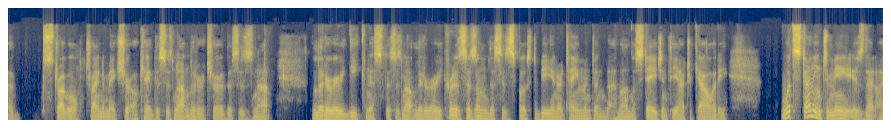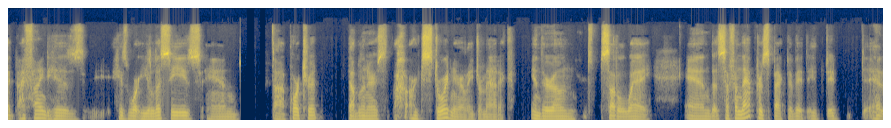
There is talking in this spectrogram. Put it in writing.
a struggle trying to make sure okay this is not literature this is not literary geekness this is not literary criticism this is supposed to be entertainment and, and on the stage and theatricality. What's stunning to me is that i, I find his his work ulysses and uh, portrait dubliners are extraordinarily dramatic in their own subtle way and so from that perspective it, it, it uh,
